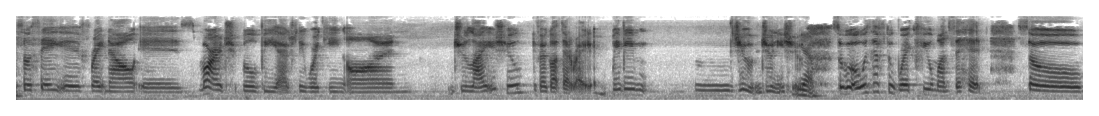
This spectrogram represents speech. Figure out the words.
So, say if right now is March, we'll be actually working on July issue, if I got that right. Maybe June, June issue. Yeah. So we always have to work few months ahead. So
